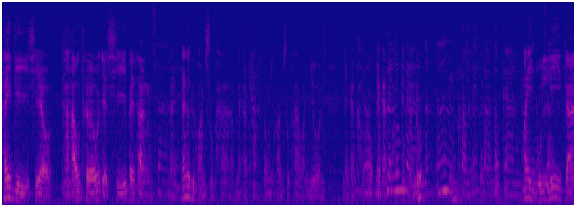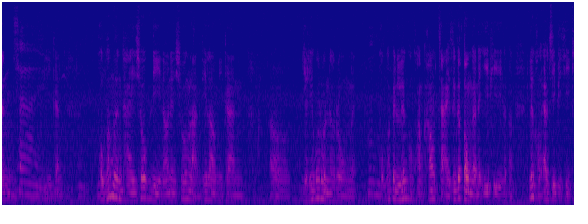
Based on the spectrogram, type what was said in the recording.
ให้ดีเชียวเท้าเท้าอย่าชี้ไปทางใช่ไหนนั่นก็คือความสุภาพนะครับค่ะต้องมีความสุภาพอ่อนโยนในการเคาก็รพในกับการเพื่อนร่วมเป็นงามนนุษย์นะอืมอืมความเมตตาต่อกันไม่บูลลี่กันใช่บูลลี่กัน ผมว่าเมืองไทยโชคดีเนาะในช่วงหลังที่เรามีการเอ่ออย่าเรียกว่ารณรงค์เลยอืมผมว่าเป็นเรื่องของความเข้าใจ ซึ่งก็ตรงกันใน EP นะครับ เรื่องของ LGBTQ+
